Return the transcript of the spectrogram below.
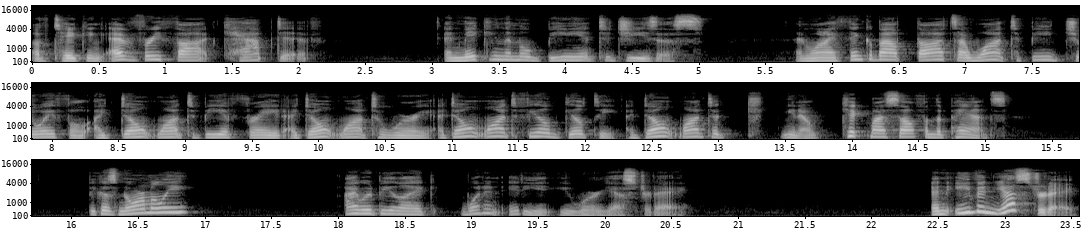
of taking every thought captive and making them obedient to Jesus. And when I think about thoughts, I want to be joyful. I don't want to be afraid. I don't want to worry. I don't want to feel guilty. I don't want to, you know, kick myself in the pants. Because normally, I would be like, what an idiot you were yesterday. And even yesterday,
